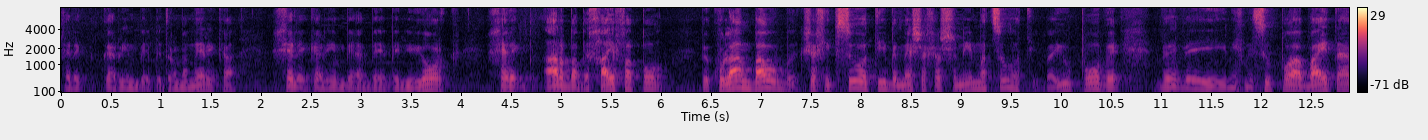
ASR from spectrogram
חלק גרים בדרום אמריקה, חלק גרים בניו יורק, חלק ארבע בחיפה פה, וכולם באו, כשחיפשו אותי במשך השנים מצאו אותי, והיו פה ו- ו- ונכנסו פה הביתה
